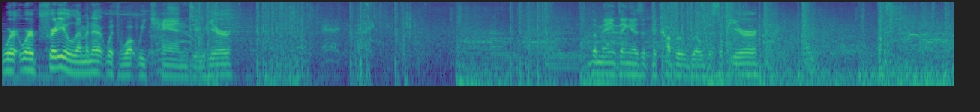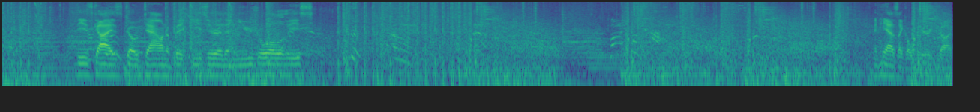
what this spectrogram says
We're, we're pretty limited with what we can do here. The main thing is that the cover will disappear. These guys go down a bit easier than usual, at least. And he has like a weird gun.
